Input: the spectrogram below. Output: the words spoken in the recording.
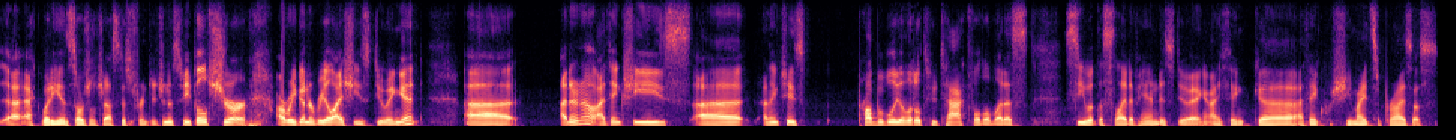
uh, equity and social justice for indigenous people? Sure. Are we going to realize she's doing it? Uh, I don't know. I think she's uh, I think she's probably a little too tactful to let us see what the sleight of hand is doing. I think uh, I think she might surprise us.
